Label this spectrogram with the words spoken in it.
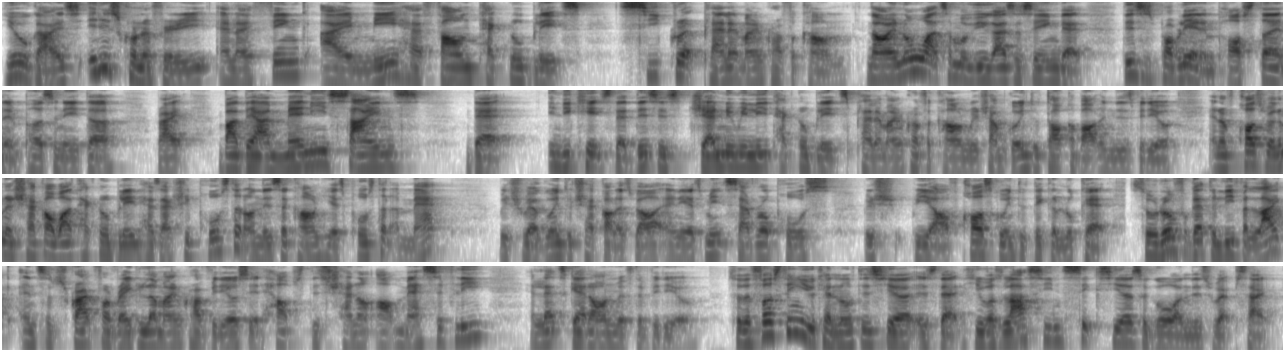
Yo guys, it is ChronoFury and I think I may have found Technoblade's secret Planet Minecraft account. Now I know what some of you guys are saying that this is probably an imposter and impersonator, right? But there are many signs that indicates that this is genuinely Technoblade's Planet Minecraft account, which I'm going to talk about in this video. And of course, we're going to check out what Technoblade has actually posted on this account. He has posted a map which we are going to check out as well. And he has made several posts, which we are of course going to take a look at. So don't forget to leave a like and subscribe for regular Minecraft videos. It helps this channel out massively. And let's get on with the video. So the first thing you can notice here is that he was last seen 6 years ago on this website.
